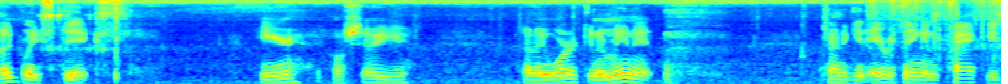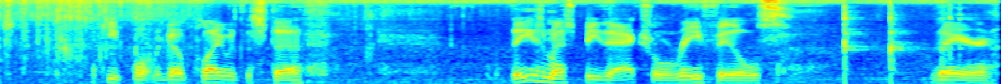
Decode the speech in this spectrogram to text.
ugly sticks. Here, I'll show you how they work in a minute. I'm trying to get everything in the package. I keep wanting to go play with the stuff. These must be the actual refills there.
